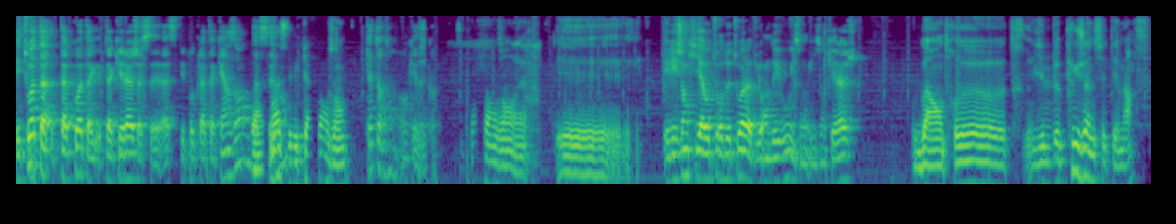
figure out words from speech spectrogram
Et toi, t'as as quoi T'as quel âge à, cette époque-là? T'as 15 ans? Bah, Moi, c'est 14 ans. 14 ans, ok, d'accord. 14 ans, ouais. Et... Et les gens qu'il y a autour de toi, là, du rendez-vous, ils ont, ils ont quel âge? Bah, entre. Le plus jeune, c'était Mars.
